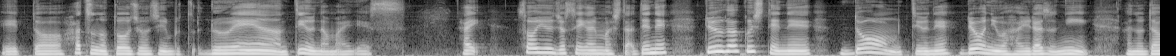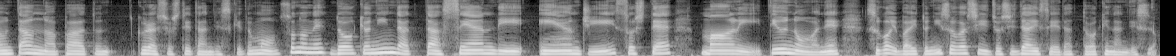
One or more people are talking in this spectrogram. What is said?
えー、と初の登場人物ルエアンっていう名前です。はいそういう女性がいました。でね、留学してね、ドームっていうね、寮には入らずに、あのダウンタウンのアパート暮らしをしてたんですけども、そのね、同居人だったサンディ、アンジー、そしてマーリーっていうのはね、すごいバイトに忙しい女子大生だったわけなんですよ。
